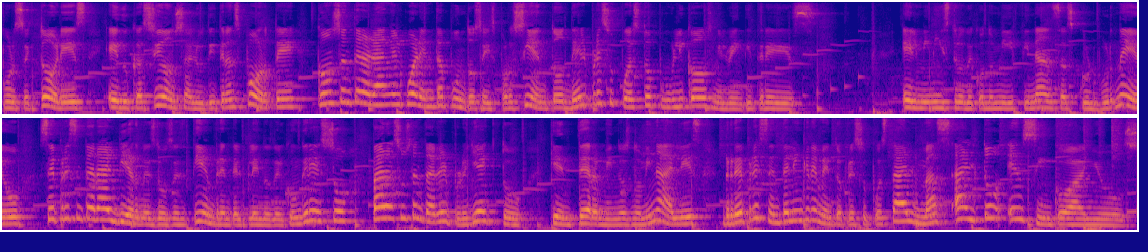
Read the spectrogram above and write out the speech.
Por sectores, educación, salud y transporte concentrarán el 40.6% del presupuesto público 2023. El ministro de Economía y Finanzas, Kurt Burneo, se presentará el viernes 2 de septiembre ante el Pleno del Congreso para sustentar el proyecto, que en términos nominales representa el incremento presupuestal más alto en cinco años.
